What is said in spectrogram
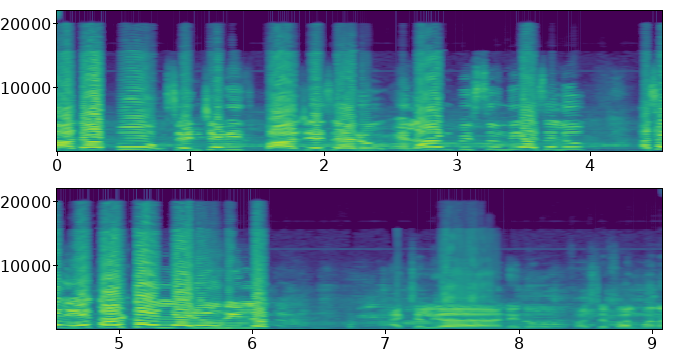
దాదాపు సెంచరీ పార్ చేశారు. ఎలా అనిపిస్తుంది అసలు? అసలు ఏ థాట్తో వెళ్ళారు వీళ్ళలోకి యాక్చువల్గా నేను ఫస్ట్ ఆఫ్ ఆల్ మన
